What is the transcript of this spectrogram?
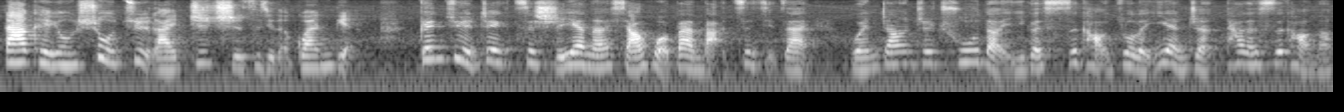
大家可以用数据来支持自己的观点。根据这次实验呢，小伙伴把自己在文章之初的一个思考做了验证，他的思考呢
